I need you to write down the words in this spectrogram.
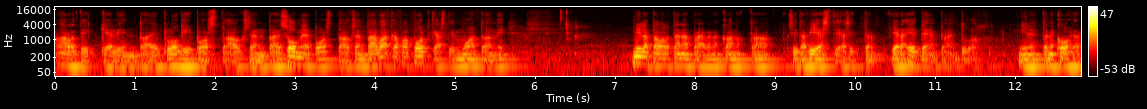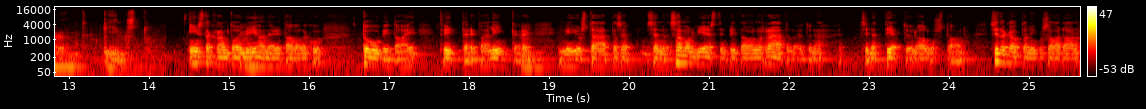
artikkelin tai blogipostauksen tai somepostauksen tai vaikkapa podcastin muotoon, niin millä tavalla tänä päivänä kannattaa sitä viestiä sitten viedä eteenpäin tuolla, niin että ne kohderyhmät kiinnostuu. Instagram toimii ihan eri tavalla kuin Tuubi tai Twitteri tai Linkkeri, mm. niin just tämä, että se, sen saman viestin pitää olla räätälöitynä sinne tiettyyn alustaan. Sitä kautta niin kuin saadaan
